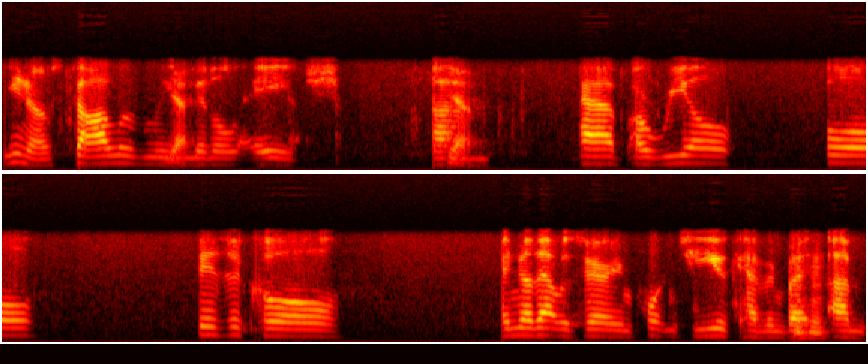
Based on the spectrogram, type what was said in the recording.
you know, solidly Yes. middle age, um, Yeah. have a real, full, physical. I know that was very important to you, Kevin, but Mhm. um,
